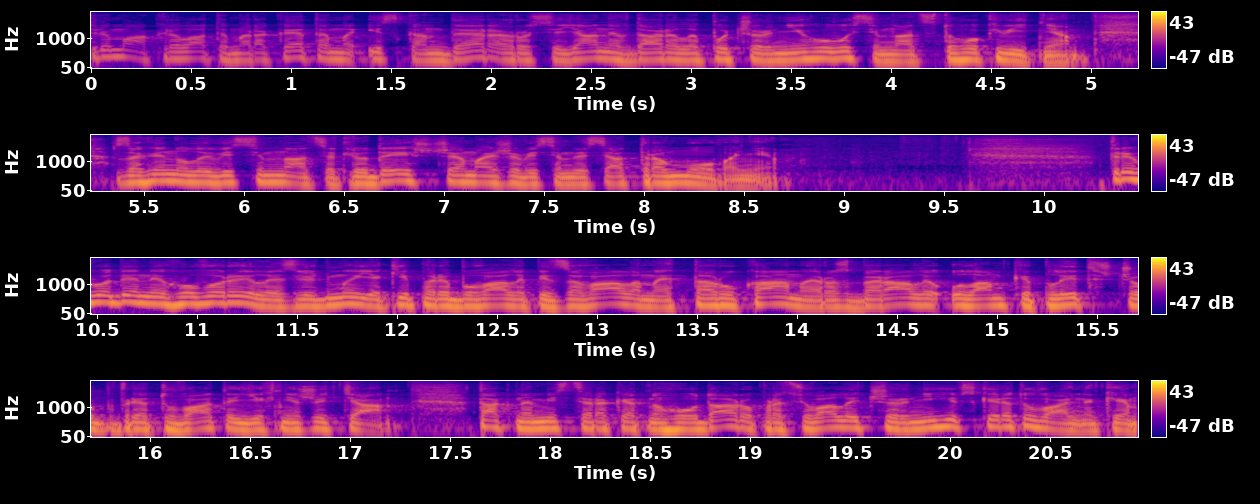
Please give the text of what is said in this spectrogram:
Трьома крилатими ракетами Іскандер росіяни вдарили по Чернігову 17 квітня. Загинули 18 людей, ще майже 80 травмовані. Три години говорили з людьми, які перебували під завалами, та руками розбирали уламки плит, щоб врятувати їхнє життя. Так на місці ракетного удару працювали чернігівські рятувальники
